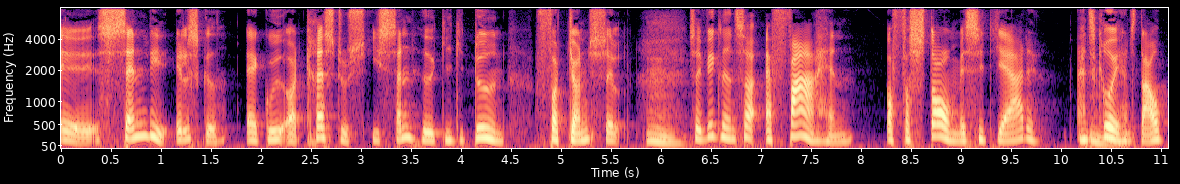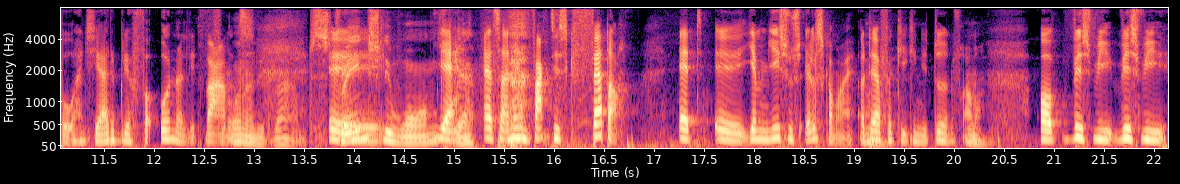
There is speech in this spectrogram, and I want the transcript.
øh, sandelig elsket af Gud, og at Kristus i sandhed gik i døden for John selv. Mm. Så i virkeligheden så erfarer han og forstår med sit hjerte. Han skriver mm. i hans dagbog, at hans hjerte bliver forunderligt varmt. Forunderligt varmt. Strangely warm. Ja, ja, altså at han faktisk fatter, at øh, jamen, Jesus elsker mig, og mm. derfor gik han i døden fra mig. Mm. Og hvis vi, hvis vi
